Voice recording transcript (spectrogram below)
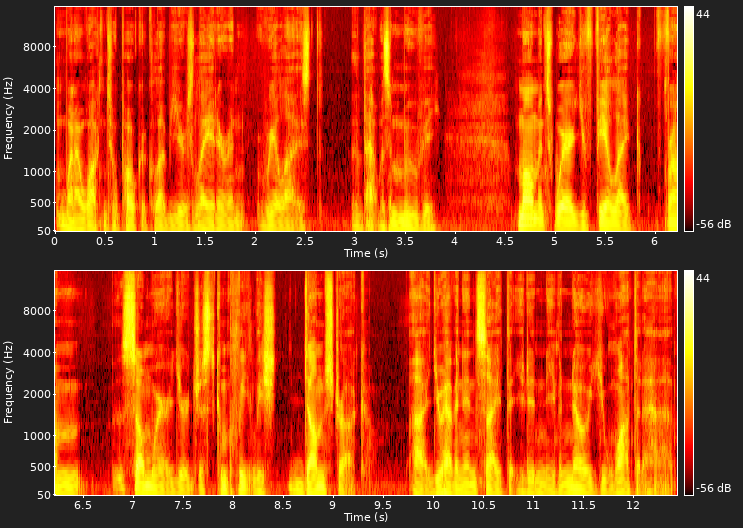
when I walked into a poker club years later and realized that, that was a movie. Moments where you feel like from somewhere you're just completely dumbstruck. Uh, you have an insight that you didn't even know you wanted to have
